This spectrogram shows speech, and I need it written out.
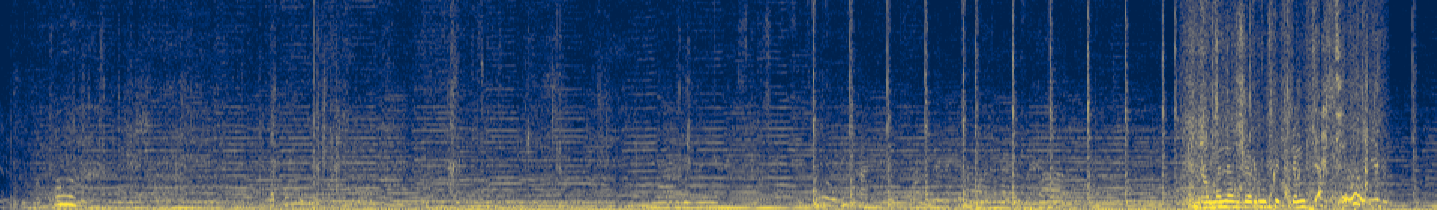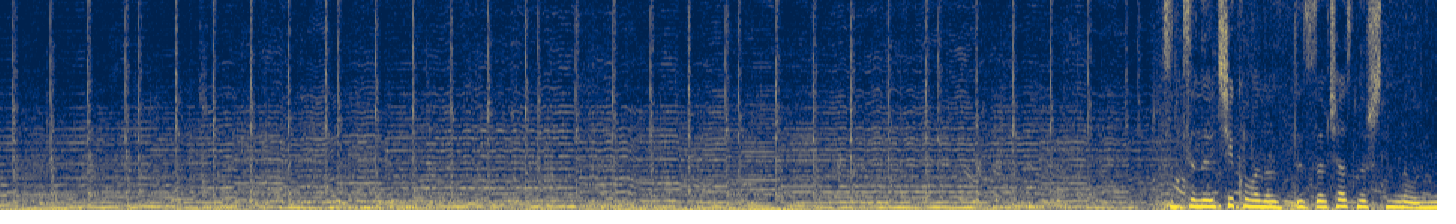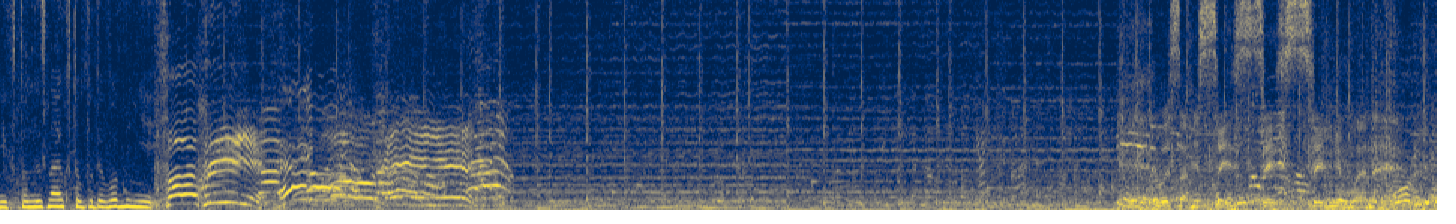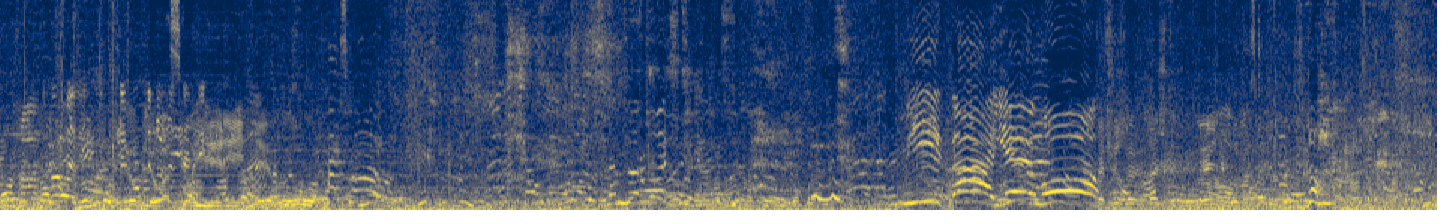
У мене вже руки тремтять. Це, неочікувано. Завчасно ж ну, ніхто не знає, хто буде в обміні. Слава Україні! Слава Україні! Ви самі си- си- сильні в мене. Люблю вас, мої рідні.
